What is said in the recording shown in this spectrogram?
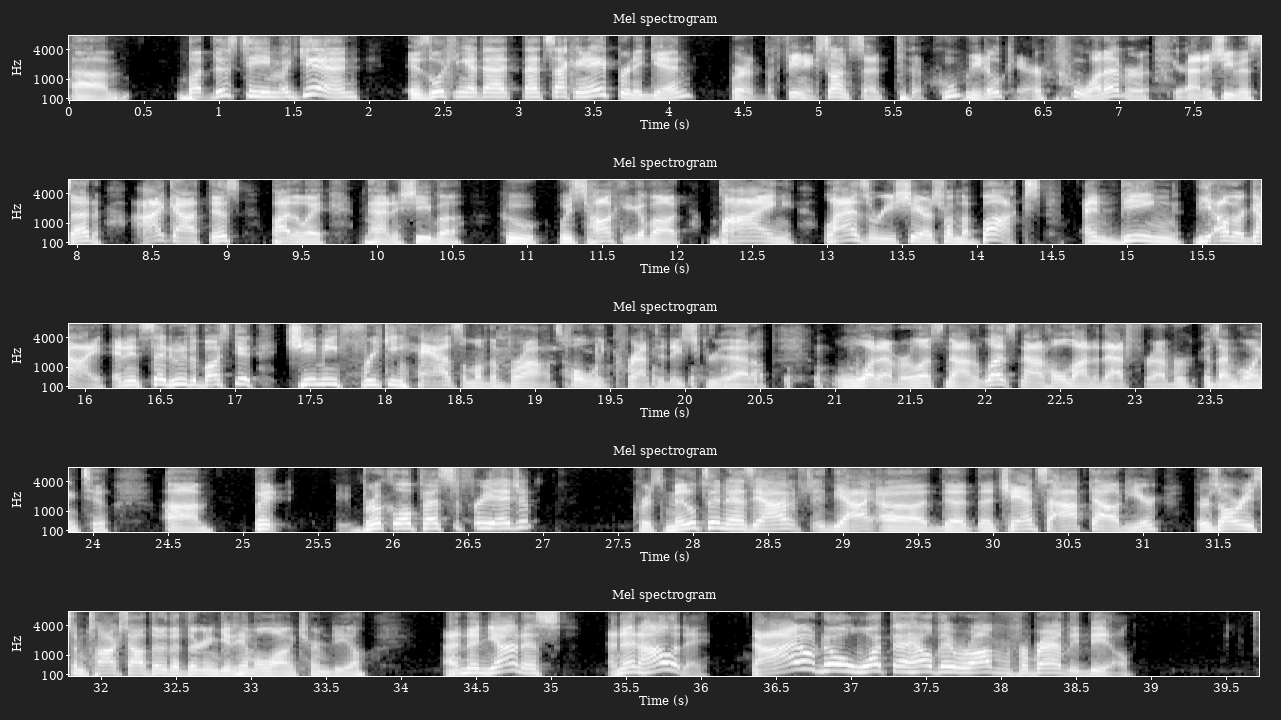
Um, but this team again is looking at that that second apron again, where the Phoenix Suns said, "Who we don't care, whatever." Yeah. Mat Ishbia said, "I got this." By the way, Mat Ishbia, who was talking about buying Lasry shares from the Bucks and being the other guy, and instead, who did the Bucks get? Jimmy freaking Haslam of the Browns. Holy crap! Did they screw that up? Whatever. Let's not let's not hold on to that forever because I'm going to. Um, but Brook Lopez is a free agent. Khris Middleton has the op- the uh, the the chance to opt out here. There's already some talks out there that they're going to get him a long term deal, and then Giannis, and then Holiday. Now I don't know what the hell they were offering for Bradley Beal.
